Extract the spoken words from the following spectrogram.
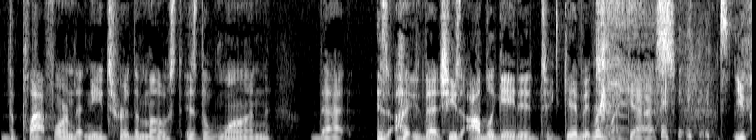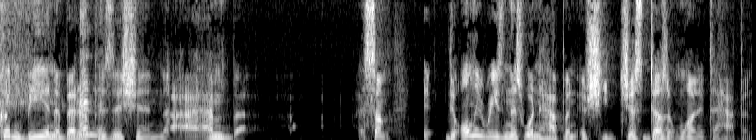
the platform that needs her the most is the one that is that she's obligated to give it to. I guess you couldn't be in a better And- position. I, I'm some. The only reason this wouldn't happen if she just doesn't want it to happen.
